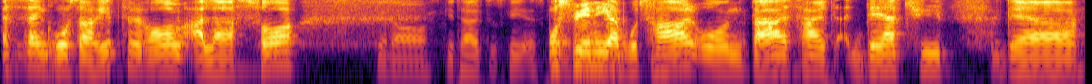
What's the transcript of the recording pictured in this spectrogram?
es ist ein großer Rätselraum à la Saw, genau, es geht halt, es geht, es geht halt weniger brutal und da ist halt der Typ, der,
